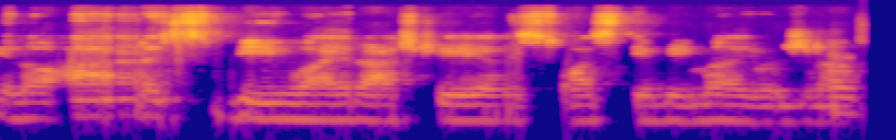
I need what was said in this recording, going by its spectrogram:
you know, RSBY Rashtriya Swasthya Bima Yojana,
